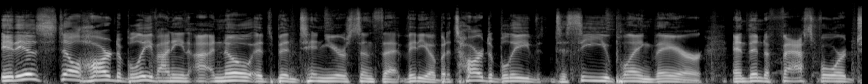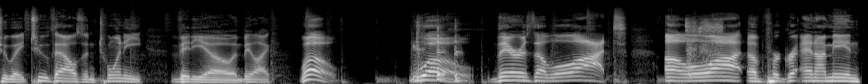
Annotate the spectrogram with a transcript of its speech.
it is still hard to believe. I mean, I know it's been 10 years since that video, but it's hard to believe to see you playing there and then to fast forward to a 2020 video and be like, whoa, whoa, there is a lot, a lot of progress. And I mean,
